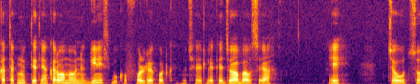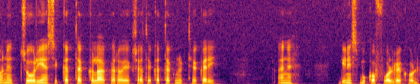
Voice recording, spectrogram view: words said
કથક નૃત્ય ત્યાં કરવામાં આવ્યું Guinness book of world record કર્યું છે. એટલે કે જવાબ આવશે આ. એ. ચૌદસો ને ચોર્યાસી કથક કલાકારો એકસાથે કથક નૃત્ય કરી અને Guinness book of world record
